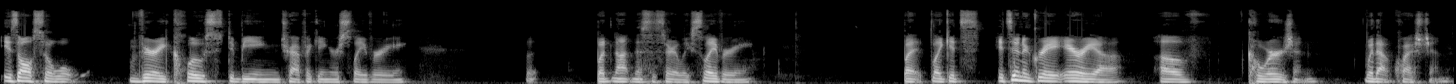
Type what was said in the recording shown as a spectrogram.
is also very close to being trafficking or slavery, but, but not necessarily slavery. But like it's it's in a gray area of coercion without question.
